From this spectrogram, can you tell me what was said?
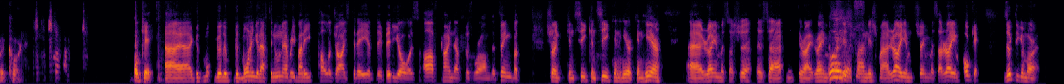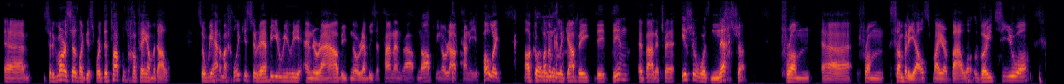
record. Okay. Uh, good, good, good morning, good afternoon, everybody. Apologize today. The video is off, kind of, because we're on the thing, but Sean can see, can see, can hear, can hear. Uh, is is uh, right. Royim is Nishma, Nishma, Royim, Shem is Okay. Zuk the Gemara. Um, so the Gemara says like this: We're the top of Chafei Aleph. So we had a machlekes Rebbe really and Rab, even though Rebbe's a Tana and Rab not. We know Rab Tani Polik. Al kaponim legabe the din about if an issue was nechshat from uh, from somebody else by her bala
